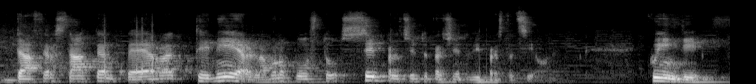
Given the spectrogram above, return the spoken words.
da Verstappen per tenere la monoposto sempre al 100% di prestazione. Quindi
